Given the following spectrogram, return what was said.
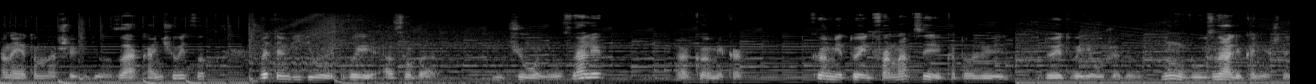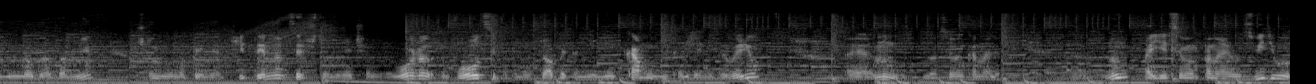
а на этом наше видео заканчивается. В этом видео вы особо ничего не узнали, а, кроме как кроме той информации, которую до этого я уже дал. Ну, вы узнали, конечно, немного обо мне, что мне, например, 14, что у меня черные волосы, потому что об этом я никому никогда не говорил, э, ну, на своем канале. Ну, а если вам понравилось видео,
